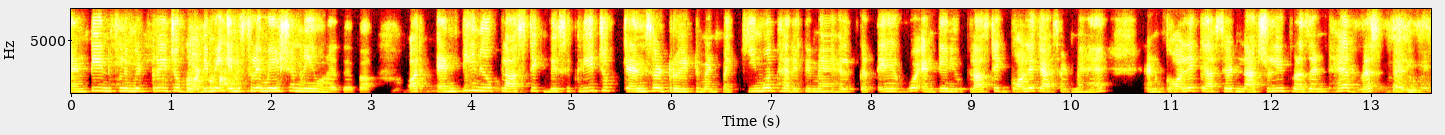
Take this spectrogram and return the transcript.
एंटी इन्फ्लेमेटरी जो बॉडी में इन्फ्लेमेशन नहीं होने देगा। और एंटी न्यूप्लास्टिक बेसिकली जो कैंसर ट्रीटमेंट में कीमोथेरेपी में हेल्प करते हैं, वो एंटी न्यूप्लास्टिक गॉलिक एसिड में है। And gallic acid naturally present है रेस्टबेरी में।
